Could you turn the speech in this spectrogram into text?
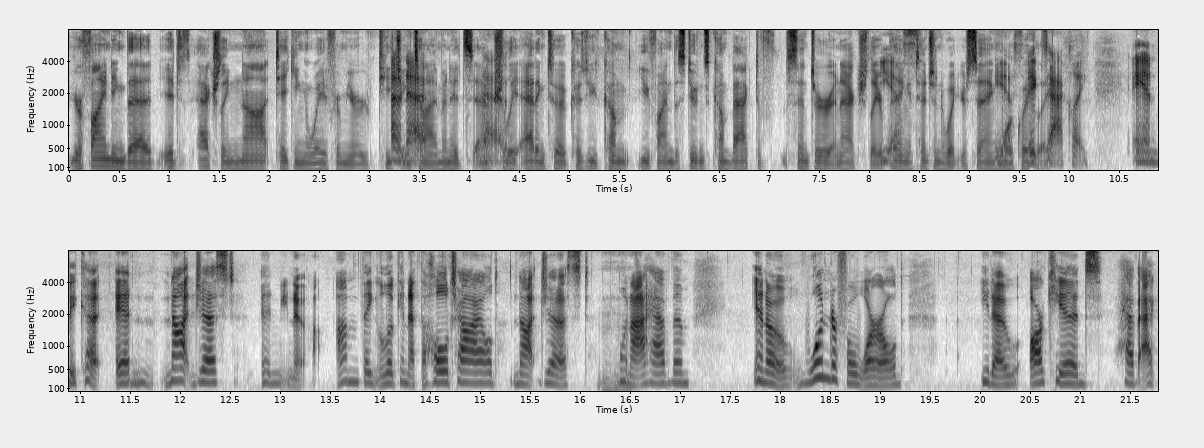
you're finding that it's actually not taking away from your teaching Oh, no. time, and it's No. actually adding to it because you come you find the students come back to f- center and actually are paying attention to what you're saying more quickly. Exactly. And because and not just and you know, I'm thinking looking at the whole child, not just Mm-hmm. when I have them. In a wonderful world, you know, our kids have ac-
